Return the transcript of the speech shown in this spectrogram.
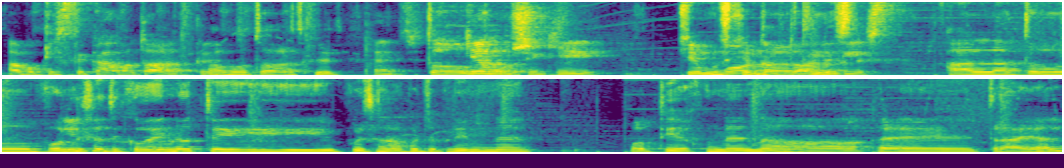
Αποκλειστικά από το ArtCrit. από το ArtCrit. Έτσι. Το και κα- μουσική. Και μουσική μόνο το από το Artlist. Artlist. Αλλά το πολύ θετικό είναι ότι, που ήθελα να πω και πριν, είναι ότι έχουν ένα ε, trial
